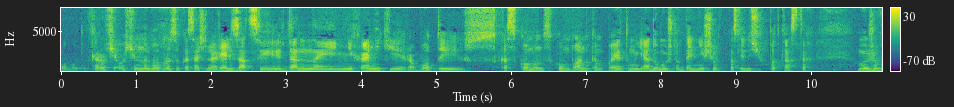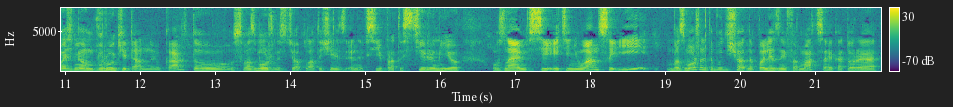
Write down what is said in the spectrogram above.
работать. Короче, очень много вопросов касательно реализации данной да. механики, работы с Каскомом, с Комбанком, поэтому я думаю, что в дальнейшем, в последующих подкастах мы уже возьмем в руки данную карту с возможностью оплаты через NFC, протестируем ее, узнаем все эти нюансы и, возможно, это будет еще одна полезная информация, которая,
